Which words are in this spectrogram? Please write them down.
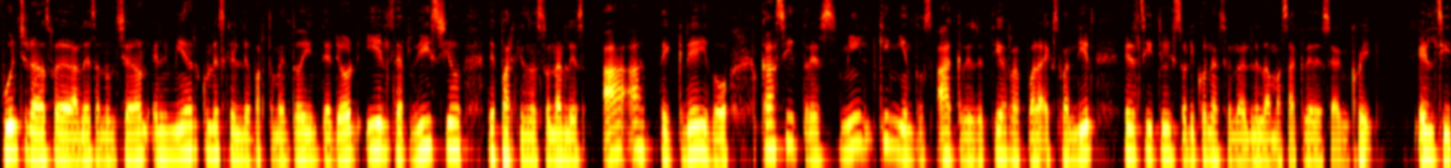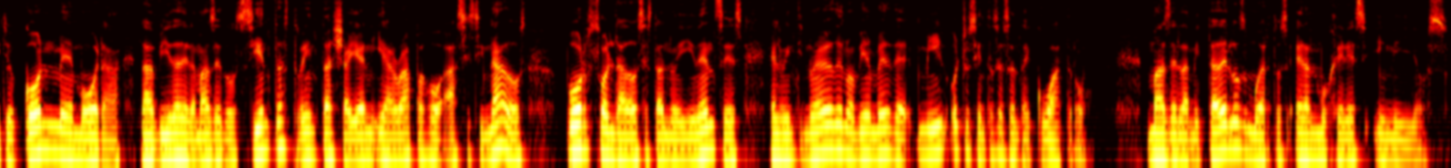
Funcionarios federales anunciaron el miércoles que el Departamento de Interior y el Servicio de Parques Nacionales ha decreído casi 3.500 acres de tierra para expandir el sitio histórico nacional de la masacre de Sand Creek. El sitio conmemora la vida de más de 230 Cheyenne y Arapaho asesinados por soldados estadounidenses el 29 de noviembre de 1864. Más de la mitad de los muertos eran mujeres y niños.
